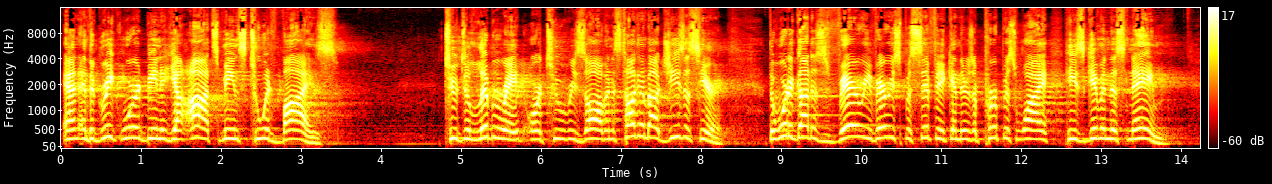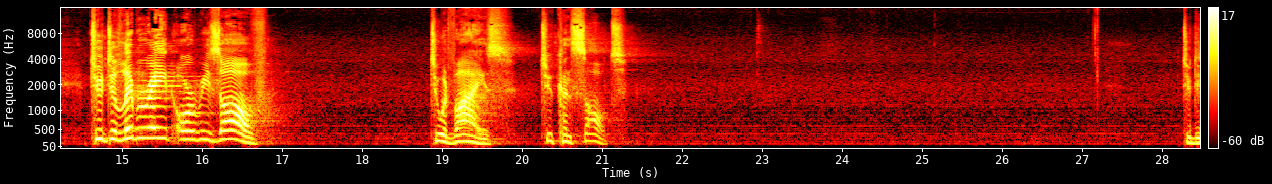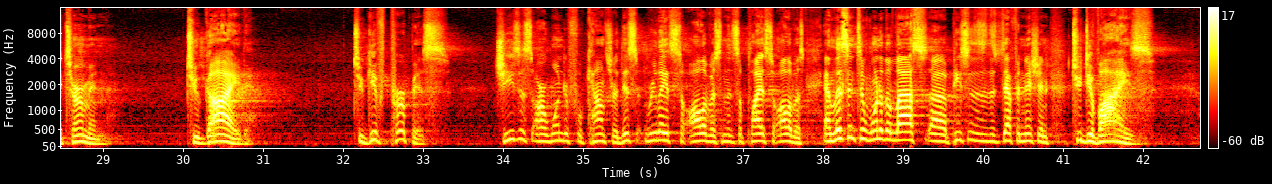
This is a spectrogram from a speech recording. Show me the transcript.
and, and the Greek word being ya'atz means to advise, to deliberate, or to resolve. And it's talking about Jesus here. The Word of God is very, very specific, and there's a purpose why He's given this name to deliberate or resolve. to advise, to consult. To determine, to guide, to give purpose. Jesus, our wonderful counselor. This relates to all of us and this applies to all of us. And listen to one of the last uh, pieces of this definition to devise.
